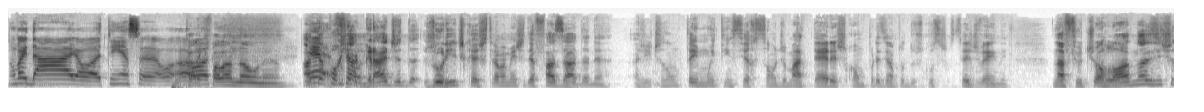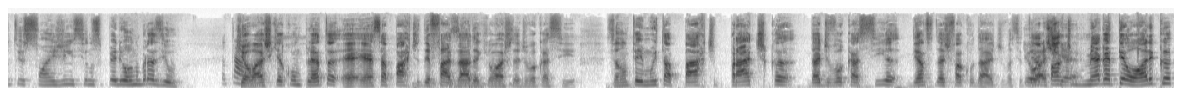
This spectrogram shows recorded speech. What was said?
Não vai dar, ó, tem essa... ó, O cara ó, que fala não, né? Até É. porque a grade jurídica é extremamente defasada, né? A gente não tem muita inserção de matérias, como, por exemplo, dos cursos que vocês vendem na Future Law, nas instituições de ensino superior no Brasil. total. Que eu acho que é completa. É é essa parte defasada que eu acho da advocacia. Você não tem muita parte prática da advocacia dentro das faculdades. Você tem Eu a parte é- mega teórica,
